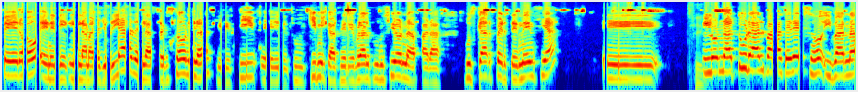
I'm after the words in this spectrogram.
pero en, el- la mayoría de las personas que sí eh, su química cerebral funciona para buscar pertenencia, eh, Sí. lo natural va a ser eso y van a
